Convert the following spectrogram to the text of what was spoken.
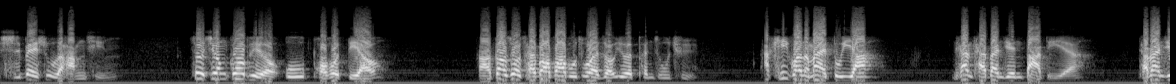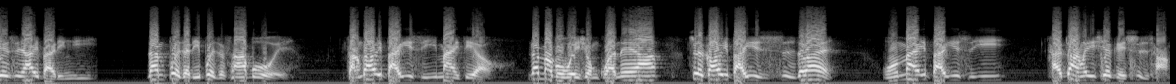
十倍数的行情，这种股票有跑不掉，啊，到时候财报发布出来之后又会喷出去，啊，K 管怎么卖堆呀？你看台半间大跌啊，台半间剩下一百零一，咱八十二、八十三买，涨到一百一十一卖掉，那么不为相关的呀，最高一百一十四，对不对？我们卖一百一十一，还让了一些给市场，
